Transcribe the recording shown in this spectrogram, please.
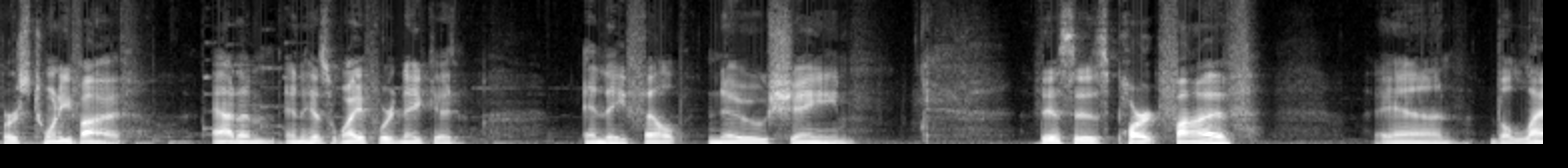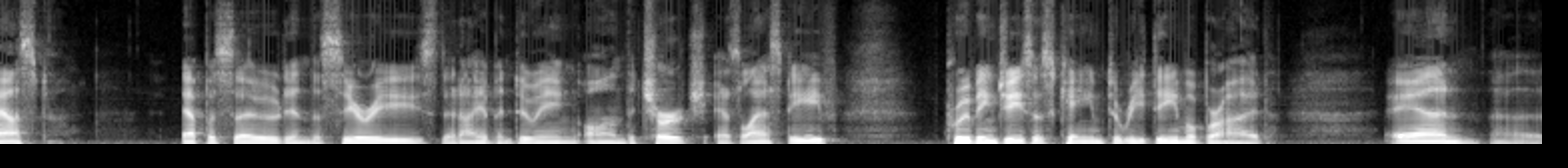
verse 25. Adam and his wife were naked, and they felt no shame. This is part five, and the last episode in the series that I have been doing on the church as Last Eve, proving Jesus came to redeem a bride. And uh,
